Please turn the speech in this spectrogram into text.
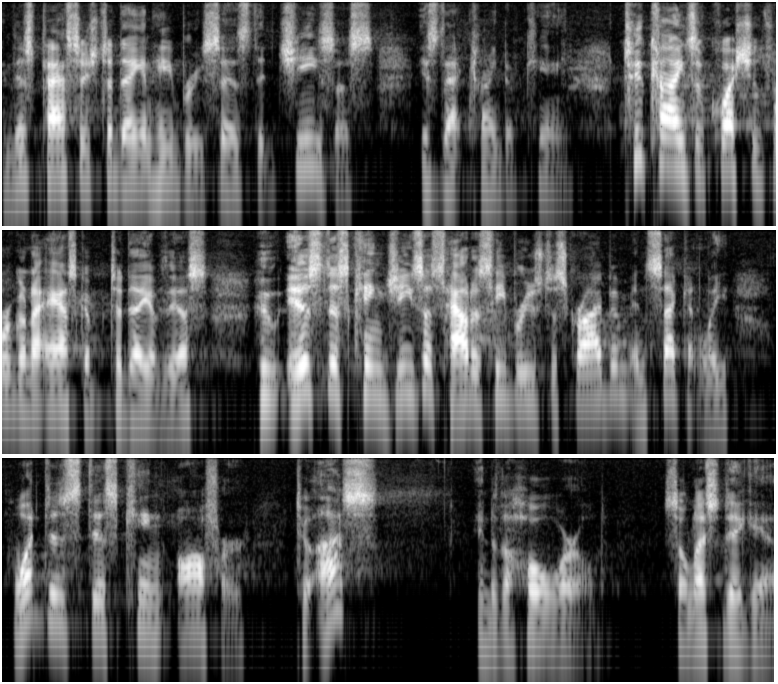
And this passage today in Hebrews says that Jesus is that kind of king. Two kinds of questions we're going to ask today of this. Who is this King Jesus? How does Hebrews describe him? And secondly, what does this king offer to us and to the whole world? So let's dig in.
